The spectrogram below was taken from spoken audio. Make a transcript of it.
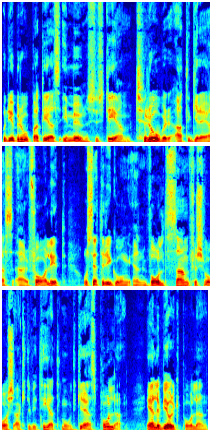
Och det beror på att deras immunsystem tror att gräs är farligt och sätter igång en våldsam försvarsaktivitet mot gräspollen eller björkpollen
